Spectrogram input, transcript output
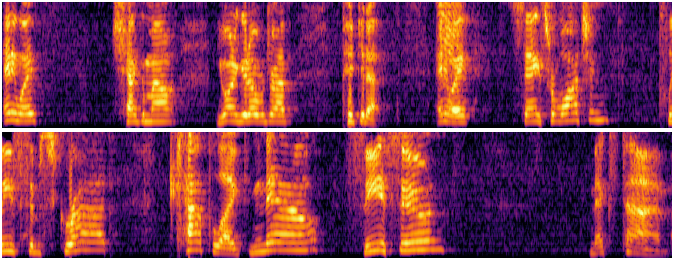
Anyway, check them out. You want to get overdrive? Pick it up. Anyway, thanks for watching. Please subscribe. Tap like now. See you soon. Next time.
